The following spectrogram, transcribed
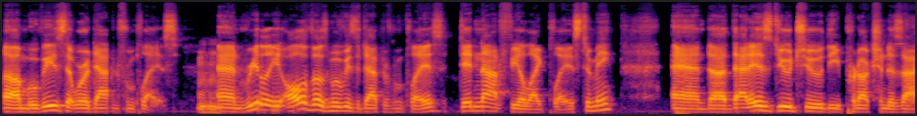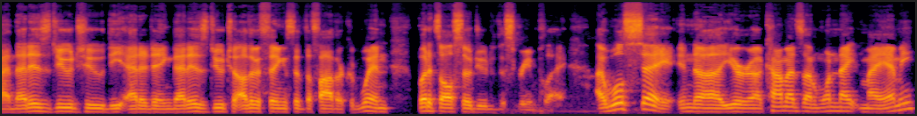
uh, movies that were adapted from plays, mm-hmm. and really all of those movies adapted from plays did not feel like plays to me, and uh, that is due to the production design, that is due to the editing, that is due to other things that the father could win, but it's also due to the screenplay. I will say in uh, your uh, comments on One Night in Miami.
